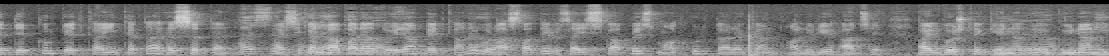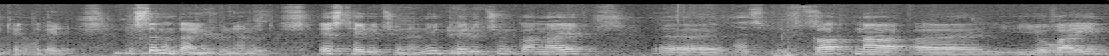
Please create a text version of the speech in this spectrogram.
այդ դեպքում պետքա ինքը տա ՀՍՏ-ն այսինքն լաբորատորիան պետք անի որ հաստատել սա իսկապես մաքուր տարեկան ալյուրի հաց է այլ ոչ թե գույնանյութ է տվել սննդային գույնանյութ այս թերությունը նույն թերություն կա նաև կատնա յուղային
